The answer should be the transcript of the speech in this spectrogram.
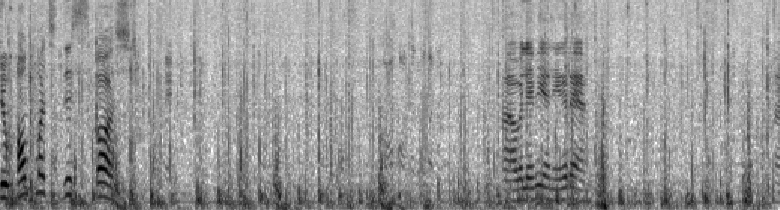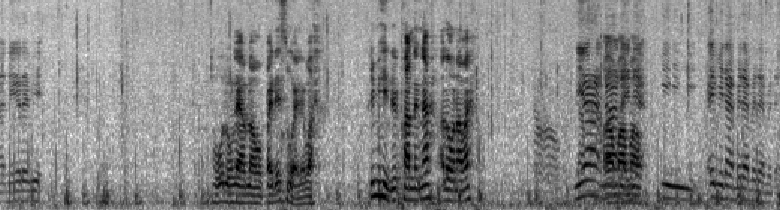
you How much this cost? อ่า เอาไปเลยพี่อันนี้ก็ได้อะอ่าอันนี้ก็ได้พี่ โหโรงแรมเราไปได้สวยเลยว่ะพี่มีหินอยู่พันหนึ่งนะอโลนเอาไหมนี่นะมาด้านไหนมาเนี่ยพี่เอ้ยไม่ได้ไม่ได้ไม่ได้ไม่ได้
